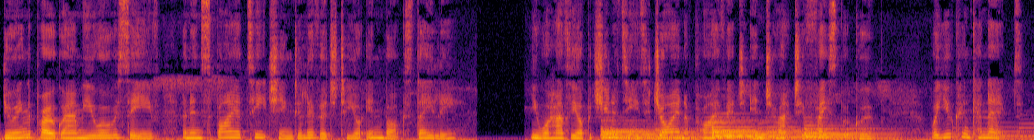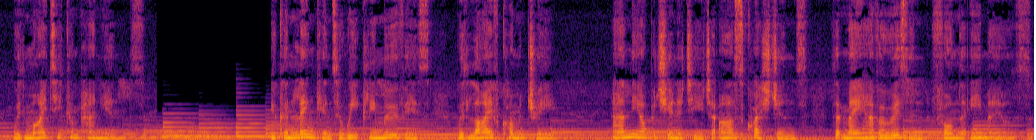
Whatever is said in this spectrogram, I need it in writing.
During the program, you will receive an inspired teaching delivered to your inbox daily. You will have the opportunity to join a private interactive Facebook group where you can connect with mighty companions. You can link into weekly movies with live commentary and the opportunity to ask questions that may have arisen from the emails.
